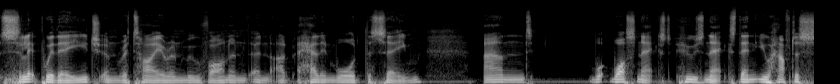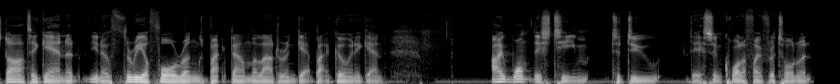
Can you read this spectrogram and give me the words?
slip with age and retire and move on, and, and uh, Helen Ward the same. And what's next? Who's next? Then you have to start again at you know three or four rungs back down the ladder and get back going again. I want this team to do this and qualify for a tournament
